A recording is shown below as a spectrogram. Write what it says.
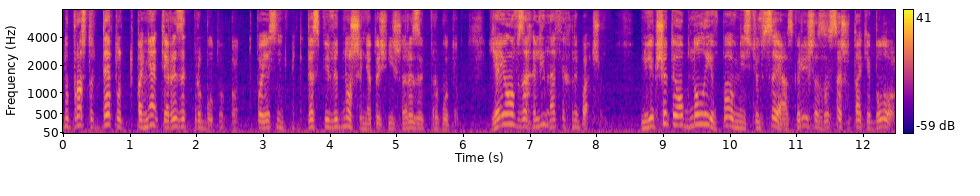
ну просто де тут поняття ризик прибуток? От поясніть мені, де співвідношення, точніше, ризик прибуток? Я його взагалі нафіг не бачу. Ну, якщо ти обнулив повністю все, а скоріше за все, що так і було.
